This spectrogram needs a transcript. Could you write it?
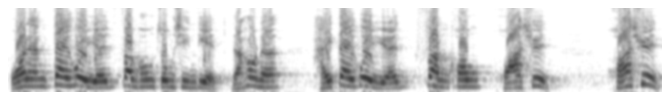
王良带会员放空中心店，然后呢，还带会员放空华讯。华讯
